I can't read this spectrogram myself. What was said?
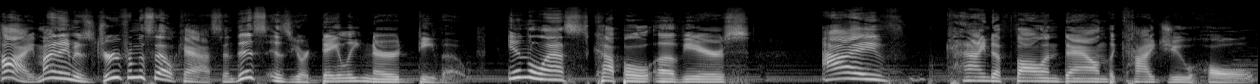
Hi, my name is Drew from the Cellcast, and this is your Daily Nerd Devo. In the last couple of years, I've kind of fallen down the kaiju hole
